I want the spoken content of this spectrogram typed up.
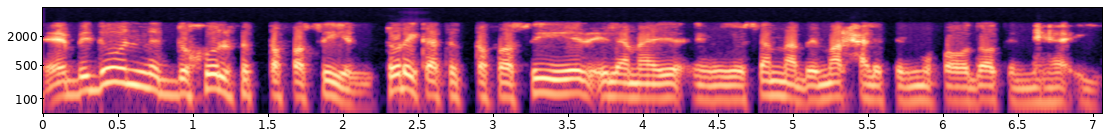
بدون الدخول في التفاصيل تركت التفاصيل إلى ما يسمى بمرحلة المفاوضات النهائية.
